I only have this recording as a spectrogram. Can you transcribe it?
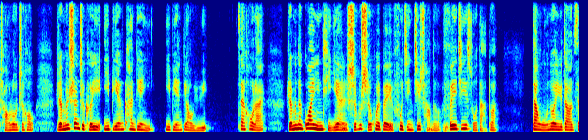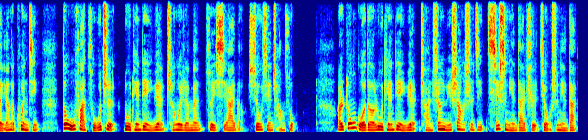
潮落之后，人们甚至可以一边看电影一边钓鱼。再后来，人们的观影体验时不时会被附近机场的飞机所打断。但无论遇到怎样的困境，都无法阻止露天电影院成为人们最喜爱的休闲场所。而中国的露天电影院产生于上世纪七十年代至九十年代，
